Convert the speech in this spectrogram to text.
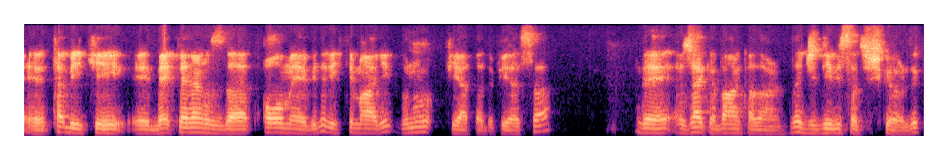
e, tabii ki e, beklenen hızda olmayabilir ihtimali bunu fiyatladı piyasa ve özellikle bankalarda ciddi bir satış gördük.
